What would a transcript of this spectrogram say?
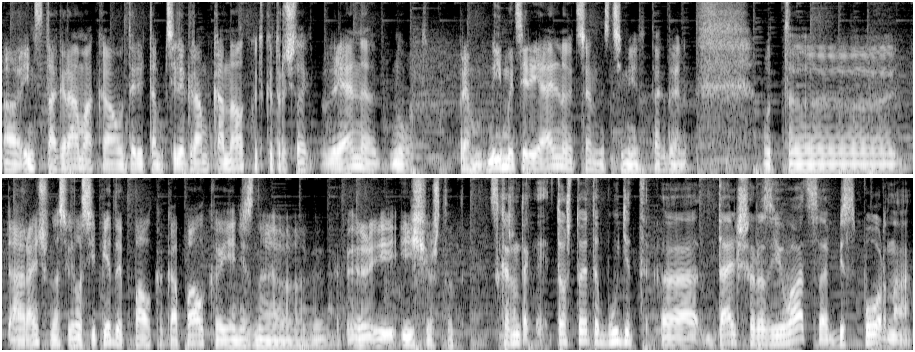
э, инстаграм-аккаунт, или там телеграм-канал какой-то, который человек реально, ну, вот, прям и материальную ценность имеют и так далее. Вот, э, а раньше у нас велосипеды, палка-копалка, я не знаю, и, и еще что-то. Скажем так, то, что это будет э, дальше развиваться, бесспорно.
